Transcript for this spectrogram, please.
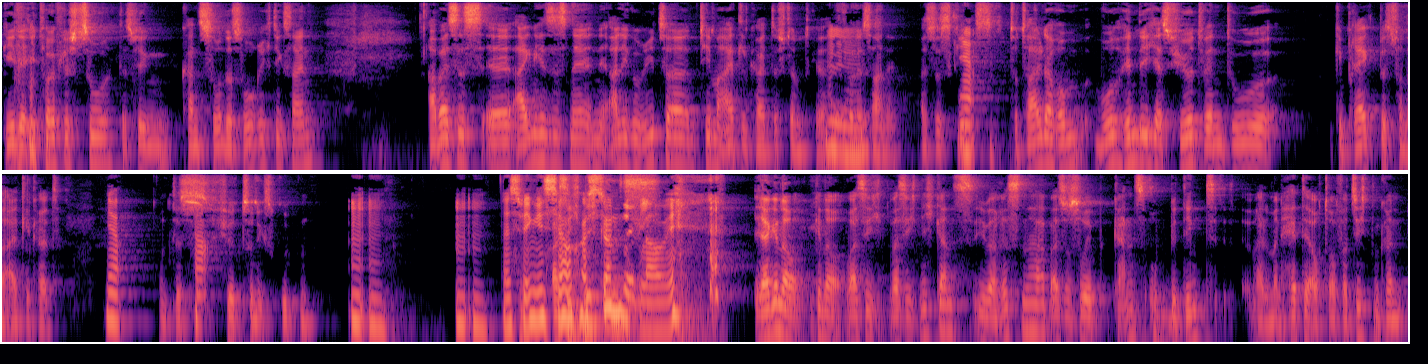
geht ja eh teuflisch zu, deswegen kann es so oder so richtig sein. Aber es ist, äh, eigentlich ist es eine, eine Allegorie zum Thema Eitelkeit, das stimmt, gell? Mhm. volle Sahne. Also es geht Ja. total darum, wohin dich es führt, wenn du geprägt bist von der Eitelkeit. Ja. Und das Ja. führt zu nichts Guten. Mhm. Mhm. Deswegen ist Was ja auch eine nicht Sünde, ganz- glaube ich. Ja, genau, genau. Was ich, was ich nicht ganz überrissen habe, also so ganz unbedingt, weil man hätte auch darauf verzichten können,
